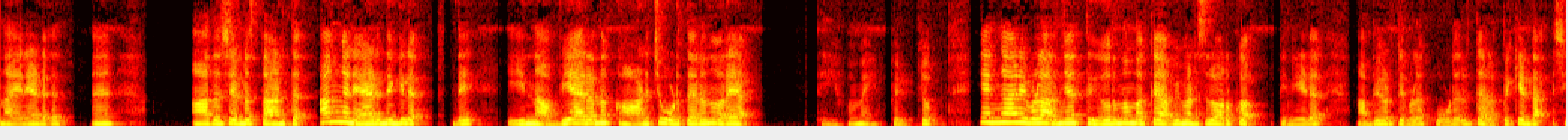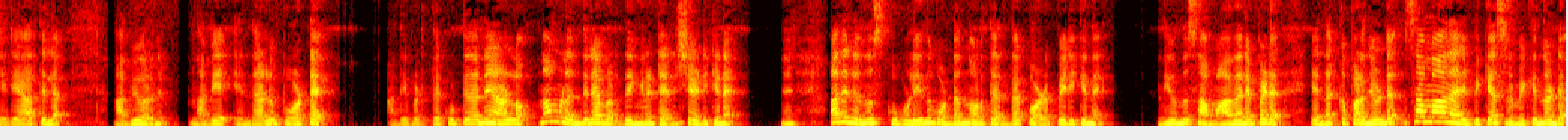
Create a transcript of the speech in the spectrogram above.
നയനയുടെ ആദർശന്റെ സ്ഥാനത്ത്. അങ്ങനെയായിരുന്നെങ്കിൽ ദേ ഈ നവ്യ ആരെന്ന് കാണിച്ചു കൊടുത്തേനെന്ന് പറയാം. ദൈവമേ പെട്ടു. എങ്ങാനും ഇവൾ അറിഞ്ഞാൽ തീർന്നെന്നൊക്കെ അഭി മനസ്സിൽ ഓർക്കുക. പിന്നീട് അഭി ഓർത്ത് ഇവളെ കൂടുതൽ തിളപ്പിക്കണ്ട ശരിയാത്തില്ല അഭി പറഞ്ഞു നവ്യ എന്തായാലും പോട്ടെ. അത് ഇവിടുത്തെ കുട്ടി തന്നെയാണല്ലോ. നമ്മൾ എന്തിനാ വെറുതെ ഇങ്ങനെ ടെൻഷൻ അടിക്കണേ? അതിനൊന്ന് സ്കൂളിൽ നിന്ന് കൊണ്ടുവന്നോർത്ത് എന്താ കുഴപ്പമിരിക്കുന്നേ? നീ ഒന്ന് സമാധാനപ്പെട് എന്നൊക്കെ പറഞ്ഞുകൊണ്ട് സമാധാനിപ്പിക്കാൻ ശ്രമിക്കുന്നുണ്ട്.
